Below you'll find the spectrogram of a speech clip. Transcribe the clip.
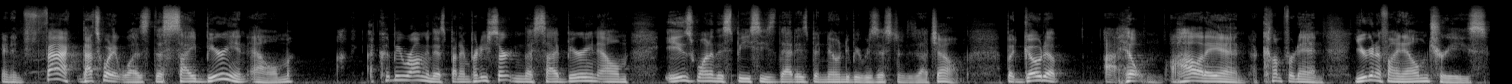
And in fact, that's what it was. The Siberian elm I could be wrong in this, but I'm pretty certain the Siberian elm is one of the species that has been known to be resistant to Dutch elm. But go to a Hilton, a Holiday Inn, a Comfort Inn, you're going to find elm trees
